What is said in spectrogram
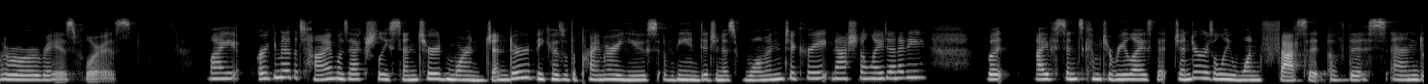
Aurora Reyes Flores. My argument at the time was actually centered more on gender because of the primary use of the indigenous woman to create national identity, but I've since come to realize that gender is only one facet of this, and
